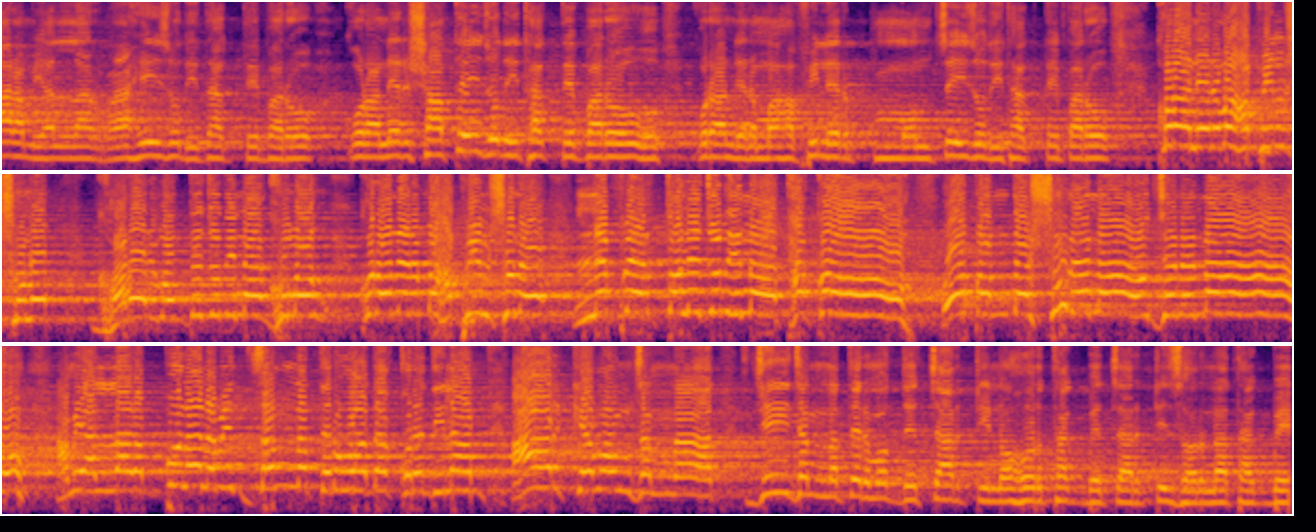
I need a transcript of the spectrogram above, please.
আর আমি আল্লাহর রাহে যদি থাকতে পারো, কোরআনের সাথেই যদি থাকতে পারো, কোরআনের মাহফিলের মঞ্চেই যদি থাকতে পারো, কোরআনের মাহফিল শুনে ঘরের মধ্যে যদি না ঘুমাও, কোরআনের মাহফিল শুনে লেপের তলে যদি না থাকো, ও বান্দা, শুনে নাও, জেনে নাও, আমি আল্লাহ রাব্বুল আলামিন জান্নাতের ওয়াদা করে দিলাম। আর কেমন জান্নাত? যেই জান্নাতের মধ্যে চারটি নহর থাকবে, চারটি ঝর্ণা থাকবে।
